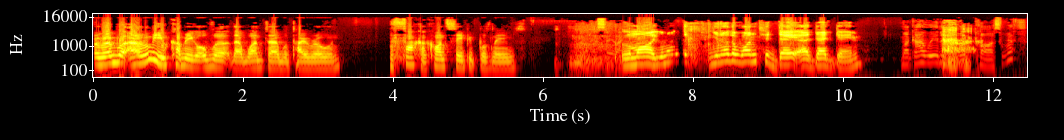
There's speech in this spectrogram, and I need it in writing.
Remember, I remember you coming over that one time with Tyrone. Oh, fuck, I can't say people's names. Just say, like, Lamar, you know, the, you know the one today, date a dead game. my guy, we're in a podcast. What?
